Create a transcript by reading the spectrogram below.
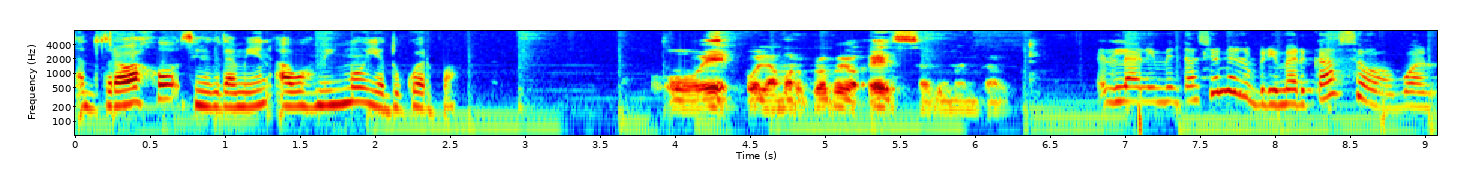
a tu trabajo, sino que también a vos mismo y a tu cuerpo. O, o el amor propio es salud mental. La alimentación en el primer caso, bueno,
